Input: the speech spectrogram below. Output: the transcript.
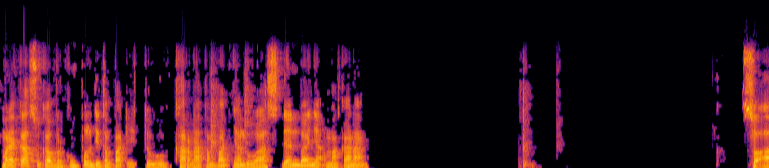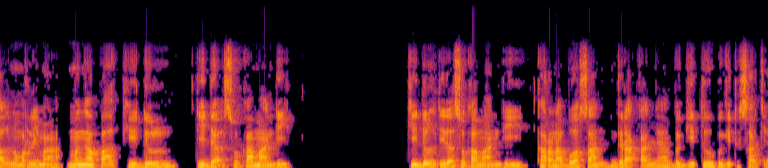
mereka suka berkumpul di tempat itu karena tempatnya luas dan banyak makanan. Soal nomor 5. Mengapa Kidul tidak suka mandi? Kidul tidak suka mandi karena bosan gerakannya begitu-begitu saja.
